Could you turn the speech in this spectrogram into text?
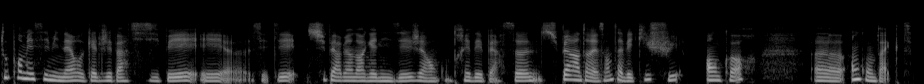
tout premier séminaire auquel j'ai participé et c'était super bien organisé. J'ai rencontré des personnes super intéressantes avec qui je suis encore en contact.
